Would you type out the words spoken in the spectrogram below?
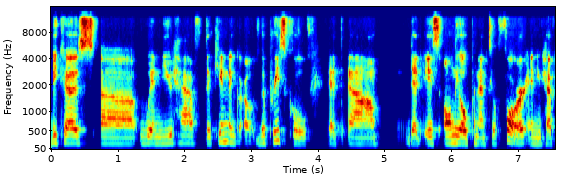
because uh, when you have the kindergarten the preschool that uh, that is only open until four and you have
